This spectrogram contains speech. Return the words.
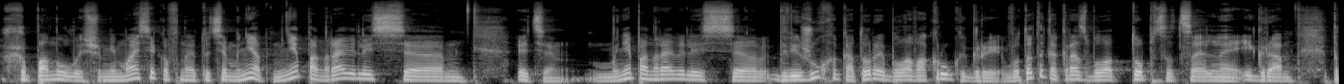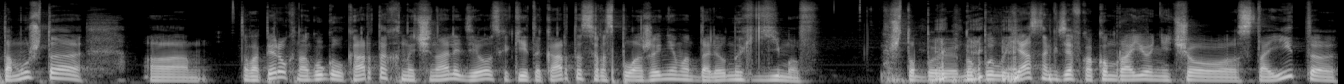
хапанул еще мимасиков на эту тему. Нет, мне понравились э, эти... Мне понравились э, движуха, которая была вокруг игры. Вот это как раз была топ-социальная игра. Потому что... э, во-первых, на Google картах начинали делать какие-то карты с расположением отдаленных гимов. Чтобы ну, было ясно, где в каком районе что стоит. э,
